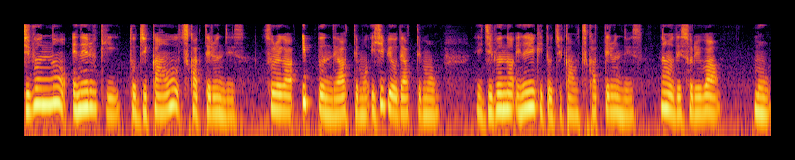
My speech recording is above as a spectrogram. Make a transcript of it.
自分のエネルギーと時間を使ってるんです。それが1分であっても1秒であっても自分のエネルギーと時間を使ってるんです。なのでそれはもう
